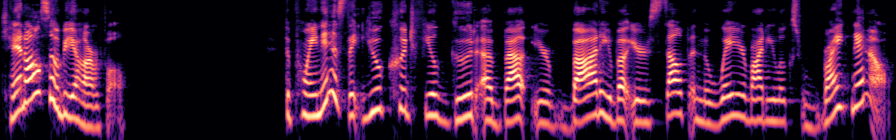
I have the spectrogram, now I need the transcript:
can also be harmful. The point is that you could feel good about your body, about yourself, and the way your body looks right now,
